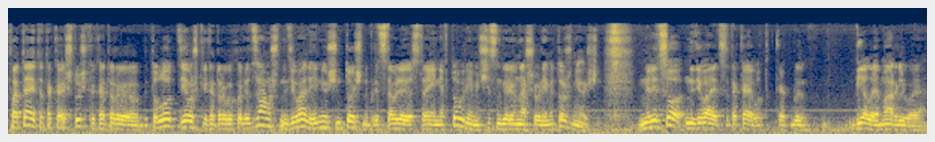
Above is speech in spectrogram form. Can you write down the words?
Фата – это такая штучка, которую бетулот, девушки, которые выходят замуж, надевали. Я не очень точно представляю ее строение в то время, честно говоря, в наше время тоже не очень. На лицо надевается такая вот как бы белая марлевая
